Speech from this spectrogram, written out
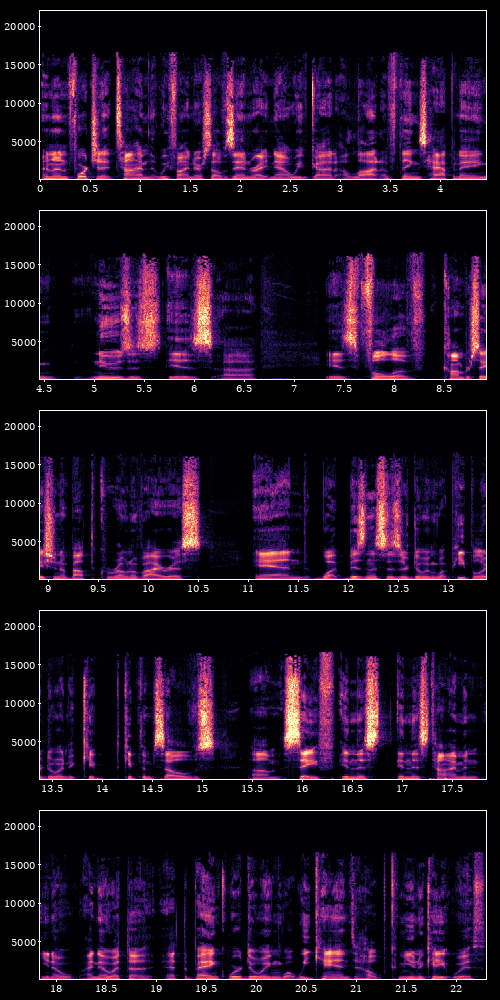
unfortunate time that we find ourselves in right now. We've got a lot of things happening. News is is uh, is full of conversation about the coronavirus and what businesses are doing, what people are doing to keep keep themselves um, safe in this in this time. And you know, I know at the at the bank we're doing what we can to help communicate with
